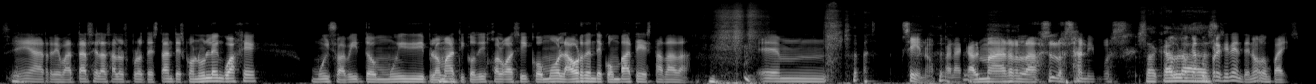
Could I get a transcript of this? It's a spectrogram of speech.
Sí. eh, a arrebatárselas a los protestantes, con un lenguaje muy suavito, muy diplomático. Dijo algo así como la orden de combate está dada. Em, sí, ¿no? Para calmar las- los ánimos. Sacar hace un las, presidente, ¿no? De un país.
